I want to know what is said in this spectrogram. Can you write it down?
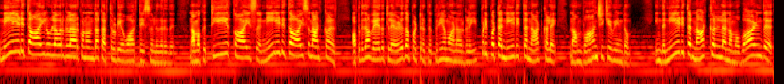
நீடித்த ஆயுள் உள்ளவர்களா இருக்கணும் தான் கர்த்தருடைய வார்த்தை சொல்லுகிறது. நமக்கு தீர்க்க ஆயுசு நீடித்த ஆயுசு நாட்கள். அப்படிதான் வேதத்துல எழுதப்பட்டிருக்கு பிரியமானவர்களே. இப்படிப்பட்ட நீடித்த நாட்களை நாம் வாஞ்சிக்க வேண்டும். இந்த நீடித்த நாட்கள்ல நம்ம வாழ்ந்து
